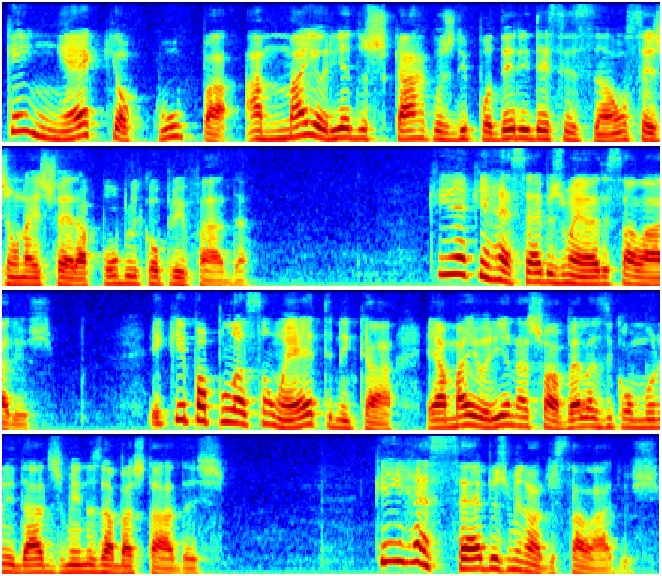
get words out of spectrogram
quem é que ocupa a maioria dos cargos de poder e decisão, sejam na esfera pública ou privada? Quem é que recebe os maiores salários? E que população étnica é a maioria nas favelas e comunidades menos abastadas? Quem recebe os menores salários?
